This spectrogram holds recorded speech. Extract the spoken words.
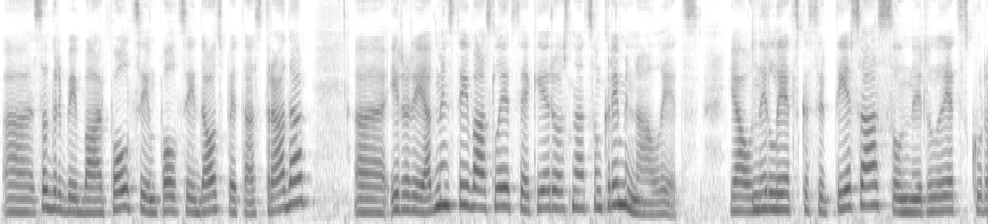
sadarbībā ar policiju un policija daudz pie tā strādā. Uh, Uh, ir arī administratīvās lietas, tiek ierosināts un krimināla lietas. Jā, un ir lietas, kas ir tiesās, un ir lietas, kur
